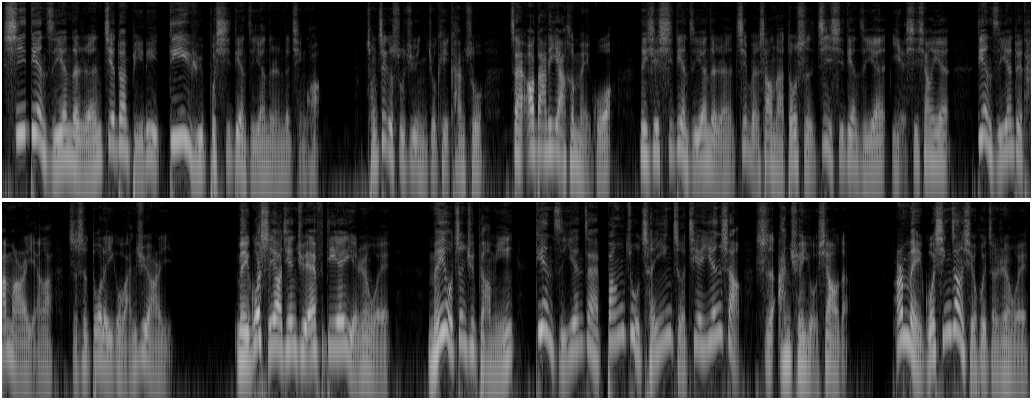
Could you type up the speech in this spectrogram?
吸电子烟的人戒断比例低于不吸电子烟的人的情况。从这个数据你就可以看出，在澳大利亚和美国，那些吸电子烟的人基本上呢都是既吸电子烟也吸香烟，电子烟对他们而言啊只是多了一个玩具而已。美国食药监局 FDA 也认为，没有证据表明电子烟在帮助成瘾者戒烟上是安全有效的，而美国心脏协会则认为。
